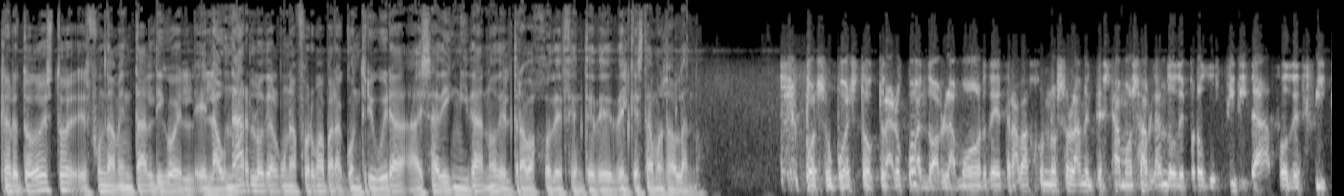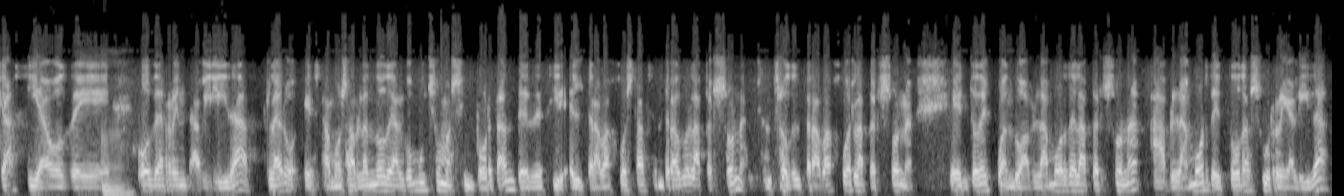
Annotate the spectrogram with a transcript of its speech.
Claro, todo esto es fundamental, digo, el, aunarlo de alguna forma para contribuir a, esa dignidad ¿no? del trabajo decente de, del que estamos hablando. Por supuesto, claro, cuando hablamos de trabajo no solamente estamos hablando de productividad o de eficacia o de, uh-huh. o de rentabilidad, claro, estamos hablando de algo mucho más importante, es decir, el trabajo está centrado en la persona, el centro del trabajo es la persona. Entonces, cuando hablamos de la persona, hablamos de toda su realidad.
